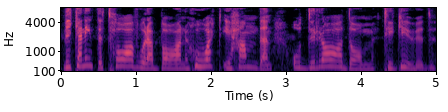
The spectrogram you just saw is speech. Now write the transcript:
Vi kan inte ta våra barn hårt i handen och dra dem till Gud.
